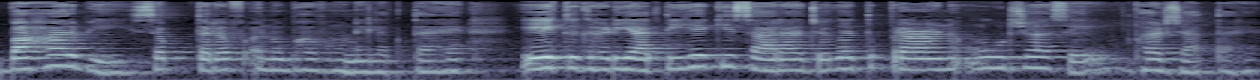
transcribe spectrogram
बाहर भी सब तरफ़ अनुभव होने लगता है। एक घड़ी आती है कि सारा जगत प्राण ऊर्जा से भर जाता है।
